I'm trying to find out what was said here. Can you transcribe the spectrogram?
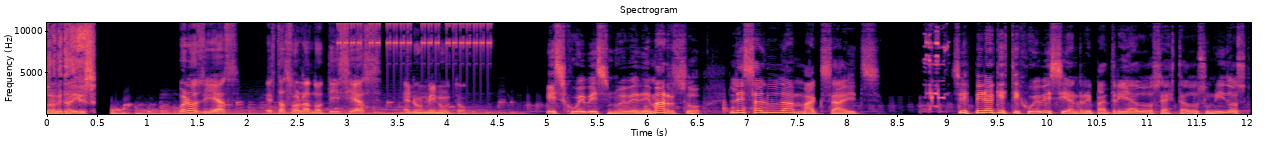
para detalles. Buenos días, estas son las noticias en un minuto. Es jueves 9 de marzo. Les saluda Max Sides. Se espera que este jueves sean repatriados a Estados Unidos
